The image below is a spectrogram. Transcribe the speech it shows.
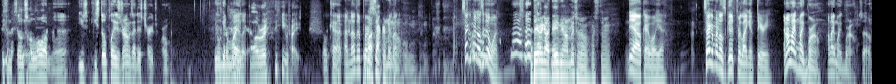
They finna send to the Lord, man. He's, he still plays drums at his church, bro. He gonna get them right. look, All right, you're right. Okay. a- another What about person. Sacramento? Sacramento's a good one. They already got Davion Mitchell though. That's the thing. Yeah. Okay. Well, yeah. Sacramento's good for like in theory. And I like Mike Brown. I like Mike Brown. So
